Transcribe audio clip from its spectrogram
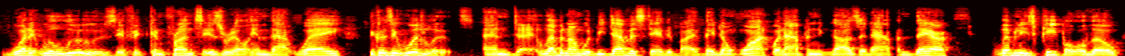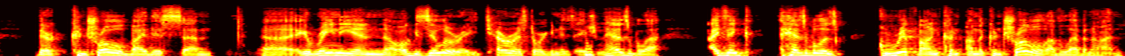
what it will lose if it confronts Israel in that way, because it would lose. And uh, Lebanon would be devastated by it. They don't want what happened in Gaza to happen there. The Lebanese people, although they're controlled by this um, uh, Iranian auxiliary terrorist organization. Hezbollah. I think Hezbollah's grip on con- on the control of Lebanon,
